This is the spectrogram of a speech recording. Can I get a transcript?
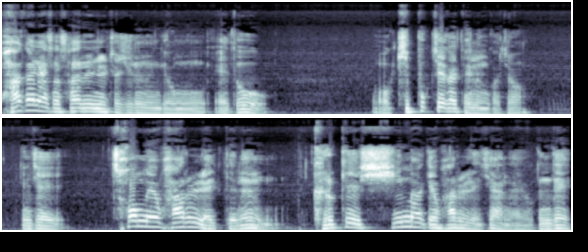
화가 나서 살인을 저지르는 경우에도 어, 기폭제가 되는 거죠. 이제 처음에 화를 낼 때는 그렇게 심하게 화를 내지 않아요. 근데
